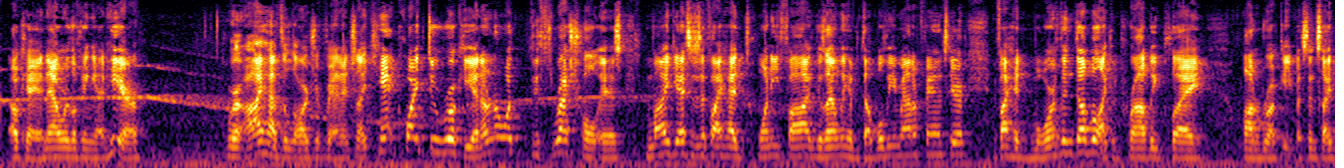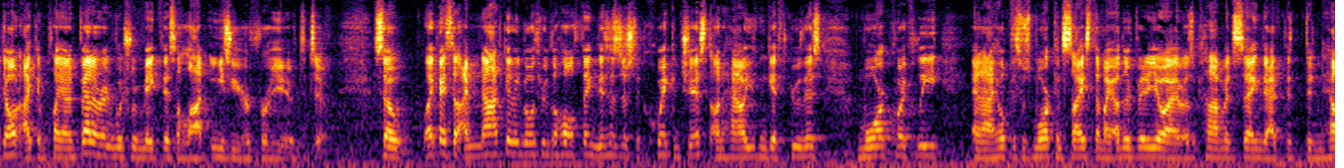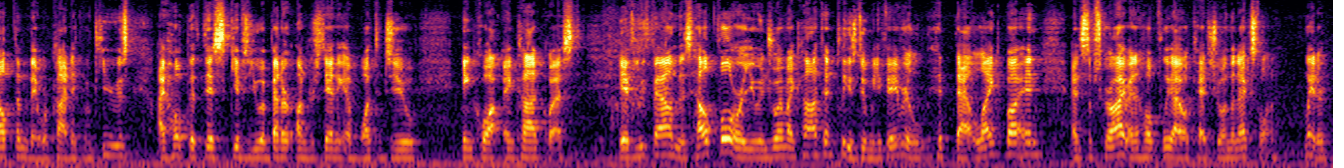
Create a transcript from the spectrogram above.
Okay, and now we're looking at here, where I have the large advantage, and I can't quite do rookie. I don't know what the threshold is. My guess is if I had 25, because I only have double the amount of fans here, if I had more than double, I could probably play on rookie. But since I don't, I can play on veteran, which would make this a lot easier for you to do. So, like I said, I'm not going to go through the whole thing. This is just a quick gist on how you can get through this more quickly, and I hope this was more concise than my other video. I was a comment saying that it didn't help them. They were kind of confused. I hope that this gives you a better understanding of what to do in, in Conquest. If you found this helpful or you enjoy my content, please do me a favor, hit that like button and subscribe, and hopefully I will catch you on the next one. Later.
